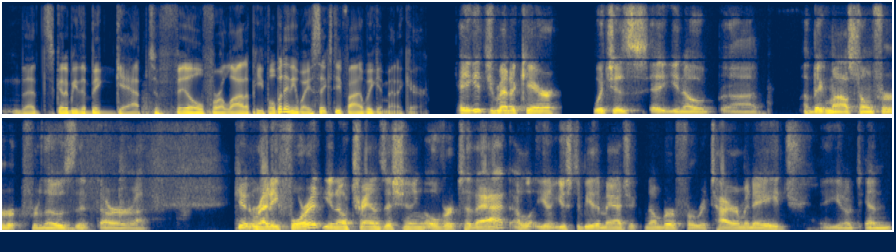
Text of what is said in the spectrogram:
That's going to be the big gap to fill for a lot of people. But anyway, 65, we get Medicare. Yeah, you get your Medicare, which is uh, you know uh, a big milestone for for those that are uh, getting ready for it. You know, transitioning over to that. You know, it used to be the magic number for retirement age. You know, and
